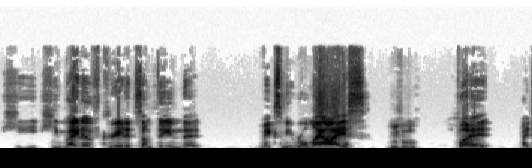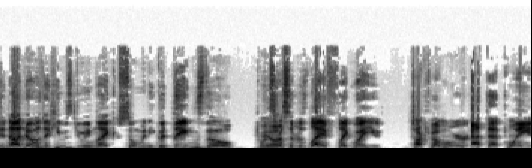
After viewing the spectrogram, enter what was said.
he he might have created something that makes me roll my eyes, Mm-hmm. but I did not know that he was doing like so many good things though towards Yeah. the rest of his life. Like what you talked about when we were at that point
